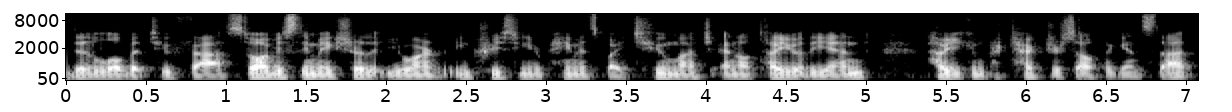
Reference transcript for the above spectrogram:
did a little bit too fast. So obviously make sure that you aren't increasing your payments by too much. And I'll tell you at the end how you can protect yourself against that.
